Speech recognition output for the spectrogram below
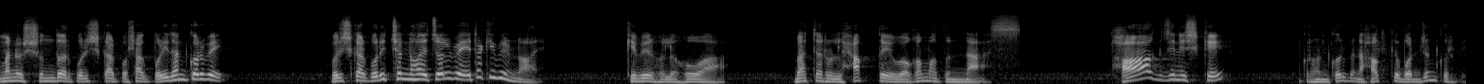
মানুষ সুন্দর, পরিষ্কার পোশাক পরিধান করবে, পরিষ্কার, পরিচ্ছন্ন হয়ে চলবে, এটা কিবির নয়। কিবির হলো হোয়া, বাতারুল হাক্কে ও নাস। হক জিনিসকে গ্রহণ করবে না, হককে বর্জন করবে।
